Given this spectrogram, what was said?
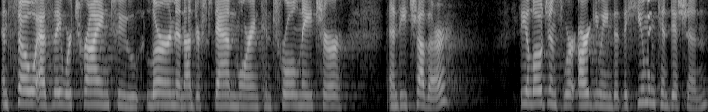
And so, as they were trying to learn and understand more and control nature and each other, theologians were arguing that the human condition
